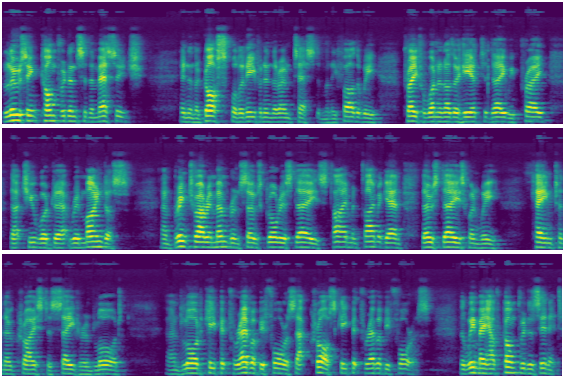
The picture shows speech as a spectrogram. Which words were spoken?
losing confidence in the message and in the gospel and even in their own testimony. Father, we pray for one another here today. We pray that you would uh, remind us and bring to our remembrance those glorious days, time and time again, those days when we came to know Christ as Saviour and Lord. And Lord, keep it forever before us, that cross, keep it forever before us, that we may have confidence in it,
